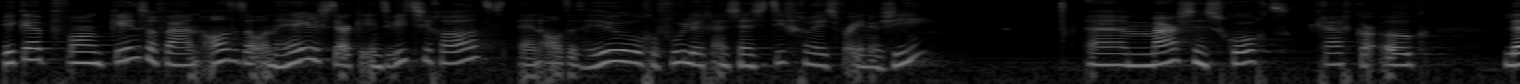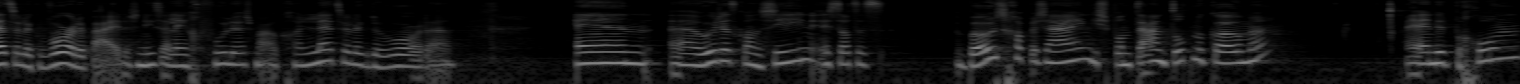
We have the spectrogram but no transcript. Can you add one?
Ik heb van kinds af aan altijd al een hele sterke intuïtie gehad en altijd heel gevoelig en sensitief geweest voor energie. Um, maar sinds kort krijg ik er ook letterlijk woorden bij. Dus niet alleen gevoelens, maar ook gewoon letterlijk de woorden. En uh, hoe je dat kan zien, is dat het boodschappen zijn die spontaan tot me komen. En dit begon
